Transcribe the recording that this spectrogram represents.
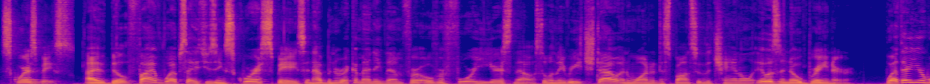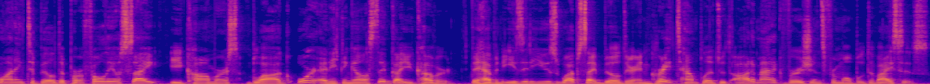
Squarespace. I've built five websites using Squarespace and have been recommending them for over four years now, so when they reached out and wanted to sponsor the channel, it was a no-brainer. Whether you're wanting to build a portfolio site, e-commerce, blog, or anything else, they've got you covered. They have an easy to use website builder and great templates with automatic versions for mobile devices.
